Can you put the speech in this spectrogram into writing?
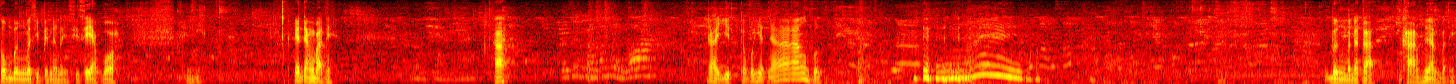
ส้มเบิงว่าสิเป็นยังไงสิแซ่บบ่เฮ็ดยังบัดนี่ฮะได้ยิดกับบ่เฮ็ดยังพุ่นเบิ่งบรรยากาศคางเฮือนบัดนี้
